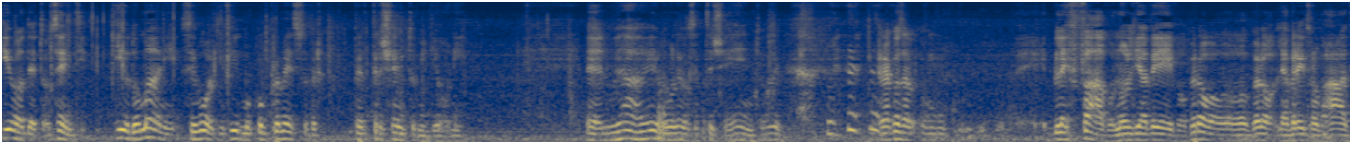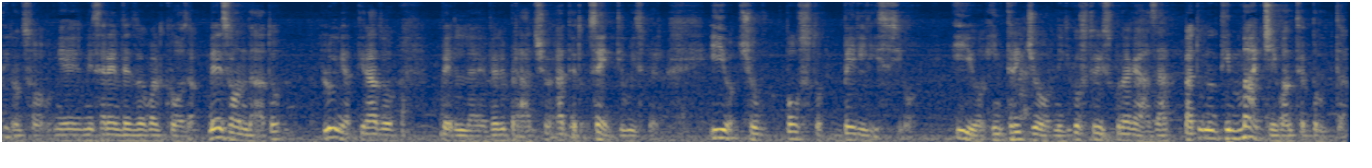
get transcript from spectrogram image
io ho detto, senti, io domani se vuoi ti firmo un compromesso per, per 300 milioni. Eh, lui, ah, io volevo 700. È una cosa, um, bleffavo, non li avevo, però, però, li avrei trovati, non so, mi, mi sarei inventato qualcosa. Me ne sono andato, lui mi ha tirato per per il braccio e ha detto, senti Whisper, io c'ho un posto bellissimo, io in tre giorni ti costruisco una casa, ma tu non ti immagini quanto è brutta.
